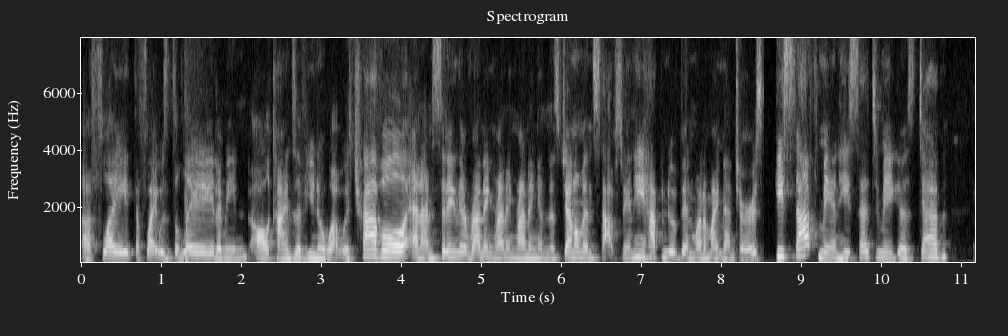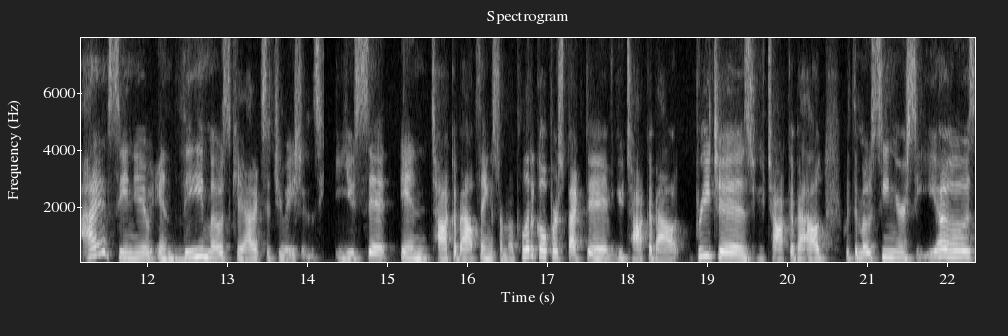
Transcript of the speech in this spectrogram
a, flight. The flight was delayed. I mean, all kinds of you know what with travel. And I'm sitting there running, running, running. And this gentleman stops me. And he happened to have been one of my mentors. He stopped me and he said to me, he goes, Deb, I have seen you in the most chaotic situations. You sit and talk about things from a political perspective. You talk about breaches. You talk about with the most senior CEOs.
